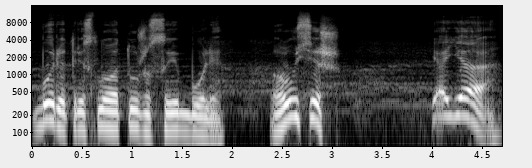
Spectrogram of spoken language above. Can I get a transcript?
Борю трясло от ужаса и боли. «Русиш?» «Я-я!»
